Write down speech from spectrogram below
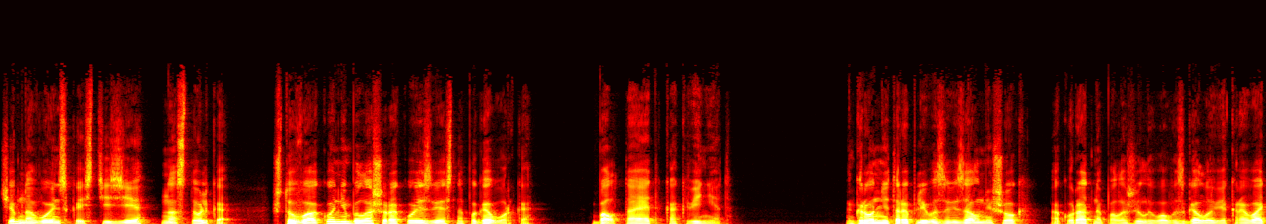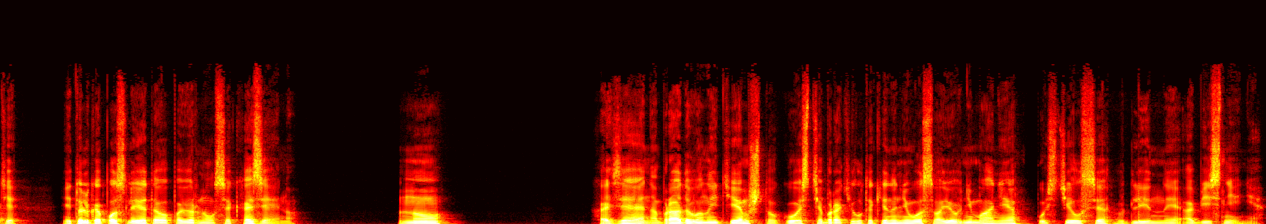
чем на воинской стезе настолько, что в Аконе была широко известна поговорка «болтает как венет». Грон неторопливо завязал мешок, аккуратно положил его в изголовье кровати и только после этого повернулся к хозяину. «Ну?» Хозяин, обрадованный тем, что гость обратил таки на него свое внимание, пустился в длинные объяснения.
